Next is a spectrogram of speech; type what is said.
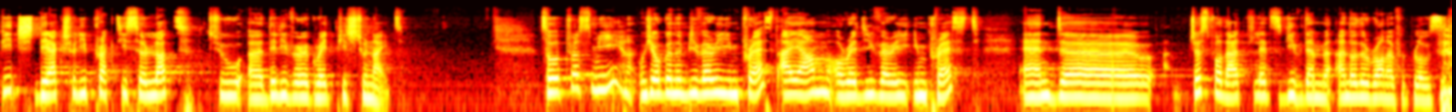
pitch. They actually practice a lot to uh, deliver a great pitch tonight. So trust me, you're going to be very impressed. I am already very impressed. And uh, just for that, let's give them another round of applause.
